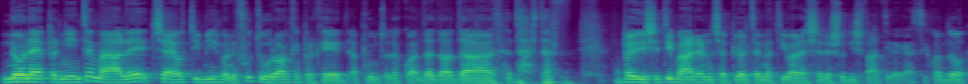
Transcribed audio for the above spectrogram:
non è per niente male, c'è ottimismo nel futuro anche perché appunto da, da, da, da un paio di settimane non c'è più alternativa all'essere soddisfatti ragazzi. Quando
